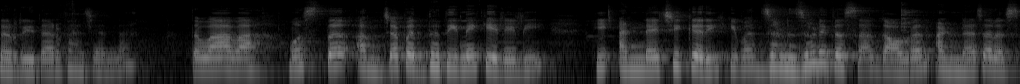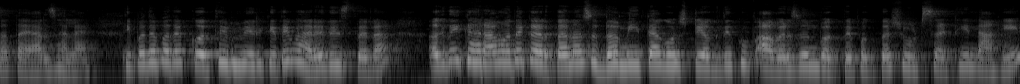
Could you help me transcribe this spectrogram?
तर्रीदार भाज्यांना? तर वा वा मस्त आमच्या पद्धतीने केलेली ही अंड्याची करी किंवा झणझणीत असा गावरान अंड्याचा रस्सा तयार झाला आहे ती मध्ये मध्ये कोथिंबीर किती भारी दिसते ना? अगदी घरामध्ये करताना सुद्धा मी त्या गोष्टी अगदी खूप आवर्जून बघते फक्त शूटसाठी नाही.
